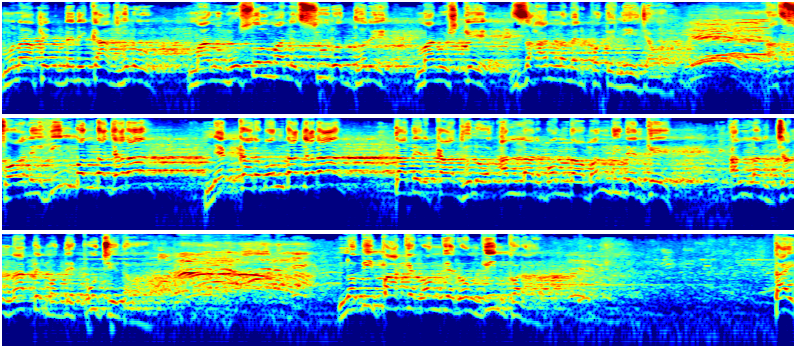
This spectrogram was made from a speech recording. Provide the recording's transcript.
মুনাফিকদেরই কাজ হলো মানুষ মুসলমানের সুরত ধরে মানুষকে জাহান নামের পথে নিয়ে যাওয়া। আর সোয়ালিহীন বন্দা যারা, নেককার বন্দা যারা তাদের কাজ হলো আল্লাহর বন্দা বান্দিদেরকে আল্লাহর জান্নাতের মধ্যে পৌঁছিয়ে দেওয়া। নবী পাকে রঙ্গে রঙ্গিন করা। তাই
